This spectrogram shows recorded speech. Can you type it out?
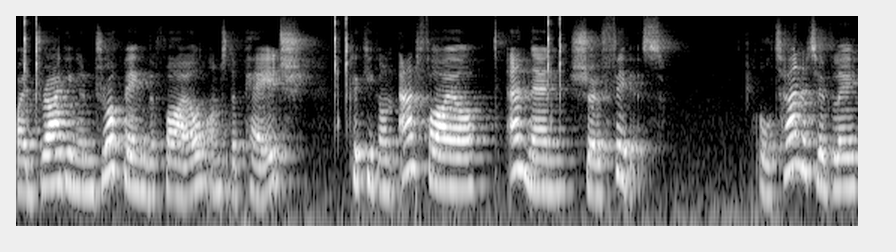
by dragging and dropping the file onto the page, clicking on Add File, and then Show Figures. Alternatively,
